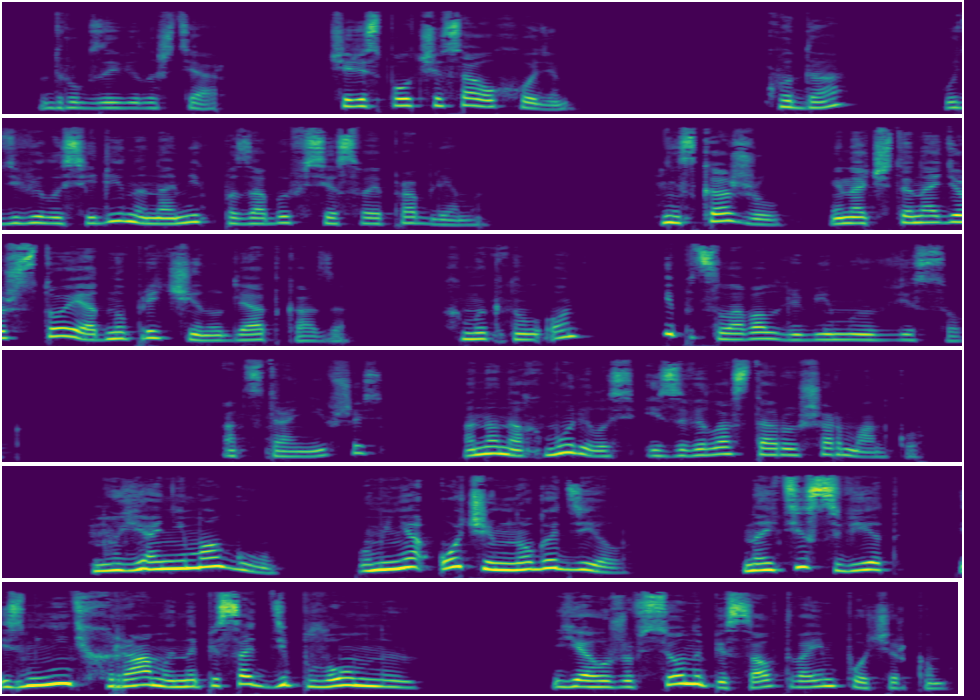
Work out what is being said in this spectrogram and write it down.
— вдруг заявила Штиар. — Через полчаса уходим. — Куда? — удивилась Элина, на миг позабыв все свои проблемы. — Не скажу, иначе ты найдешь стоя одну причину для отказа. Хмыкнул он и поцеловал любимую в висок. Отстранившись, она нахмурилась и завела старую шарманку. Но я не могу. У меня очень много дел. Найти свет, изменить храмы, написать дипломную. Я уже все написал твоим почерком.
